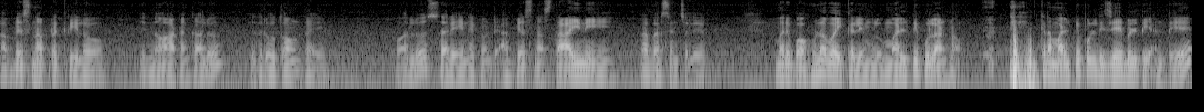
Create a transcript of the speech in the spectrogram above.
అభ్యసన ప్రక్రియలో ఎన్నో ఆటంకాలు ఎదురవుతూ ఉంటాయి. వాళ్ళు సరైనటువంటి అభ్యసన స్థాయిని ప్రదర్శించలేరు. మరి బహుళ వైకల్యములు మల్టిపుల్ అంటున్నాం. ఇక్కడ మల్టిపుల్ డిజేబిలిటీ అంటే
